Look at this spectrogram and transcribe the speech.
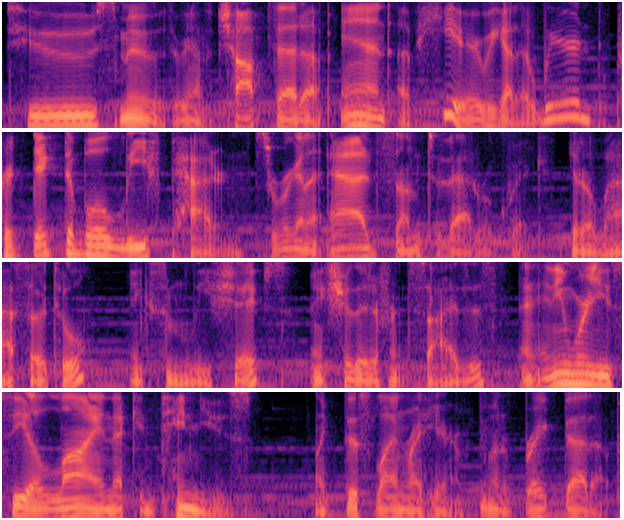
too smooth. We're gonna have to chop that up. And up here, we got a weird, predictable leaf pattern. So we're gonna add some to that real quick. Get our lasso tool, make some leaf shapes, make sure they're different sizes. And anywhere you see a line that continues, like this line right here, you wanna break that up.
